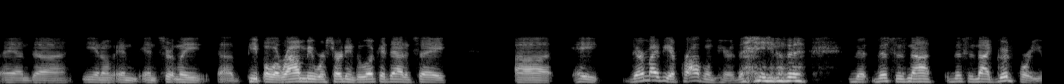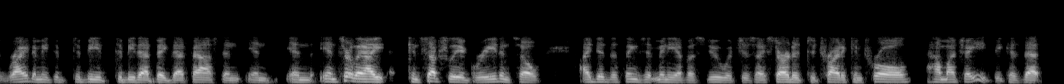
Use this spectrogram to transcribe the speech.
and uh, you know, and and certainly uh, people around me were starting to look at that and say, uh, hey, there might be a problem here. you know, that this is not this is not good for you, right? I mean, to, to be to be that big that fast, and and and and certainly I conceptually agreed, and so I did the things that many of us do, which is I started to try to control how much I eat because that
